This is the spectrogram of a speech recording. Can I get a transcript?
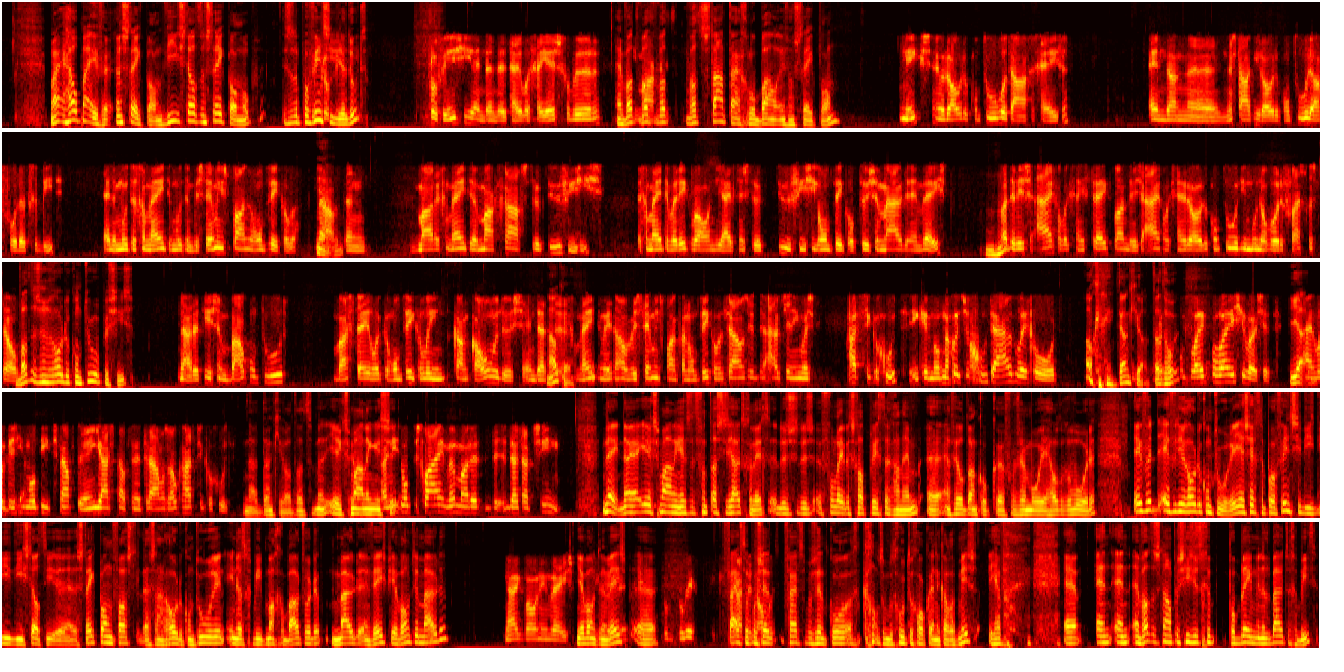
Maar help me even, een streekplan. Wie stelt een streekplan op? Is dat de provincie die dat doet? provincie en dan het hele GS-gebeuren. En wat, wat, wat, wat staat daar globaal in zo'n streekplan? Niks. Een rode contour wordt aangegeven. En dan, eh, dan staat die rode contour daar voor dat gebied. En dan moet de gemeente moet een bestemmingsplan ontwikkelen. Ja. Nou, dan, maar de gemeente maakt graag structuurvisies. De gemeente waar ik woon, die heeft een structuurvisie ontwikkeld tussen Muiden en Weesp. Mhm. Maar er is eigenlijk geen streekplan, er is eigenlijk geen rode contour, die moet nog worden vastgesteld. Wat is een rode contour precies? Nou, dat is een bouwcontour waar stedelijke ontwikkeling kan komen dus. En dat Oké. de gemeente met een bestemmingsplan kan ontwikkelen. Trouwens, de uitzending was hartstikke goed. Ik heb nog nooit zo goed de uitleg gehoord. Oké, dankjewel. Dat Een hoor... compleet college was het. Ja. Eindelijk is iemand die het snapte. En jij snapte het trouwens ook hartstikke goed. Nou, dankjewel. Dat, Erik Smaling is... Nou, niet om te slijmen, maar dat, dat had zien. Nee, nou ja, Erik Smaling heeft het fantastisch uitgelegd. Dus, dus volledig schatplichtig aan hem. Eh, en veel dank ook eh, voor zijn mooie, heldere woorden. Even, even die rode contouren. Jij zegt een provincie die, die, die stelt die eh, streekplan vast. Daar staan rode contouren in. In dat gebied mag gebouwd worden. Muiden en Weesp. Jij woont in Muiden? Nou, ik woon in Weesp. Jij woont in Weesp, eh, het 50%, al- 50 ko- kans om het goed te gokken en ik had het mis. Ja, eh, en, en, en wat is nou precies het probleem in het buitengebied?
